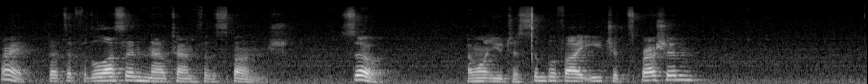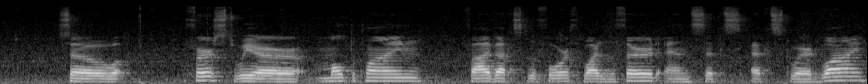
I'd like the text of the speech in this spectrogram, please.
Alright, that's it for the lesson. Now time for the sponge. So, I want you to simplify each expression. So, first we are multiplying 5x to the fourth, y to the third, and 6x squared y.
